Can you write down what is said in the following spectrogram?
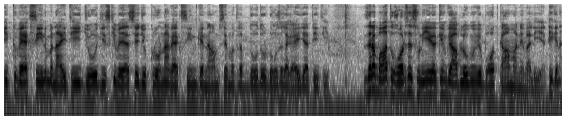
एक वैक्सीन बनाई थी जो जिसकी वजह से जो कोरोना वैक्सीन के नाम से मतलब दो दो डोज़ लगाई जाती थी। ज़रा बात गौर से सुनिएगा क्योंकि आप लोगों के बहुत काम आने वाली है, ठीक है ना?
